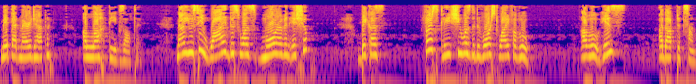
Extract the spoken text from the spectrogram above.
made that marriage happen? Allah the Exalted. Now you see why this was more of an issue? Because firstly, she was the divorced wife of who? Of who? His adopted son.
